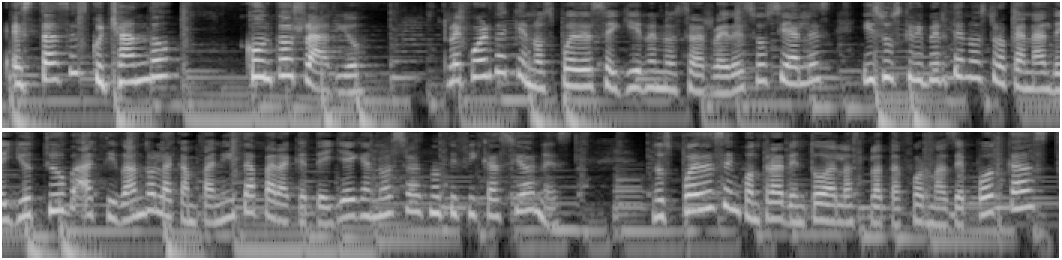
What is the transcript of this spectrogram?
Estás escuchando Juntos Radio Recuerda que nos puedes seguir en nuestras redes sociales y suscribirte a nuestro canal de YouTube activando la campanita para que te lleguen nuestras notificaciones. Nos puedes encontrar en todas las plataformas de podcast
